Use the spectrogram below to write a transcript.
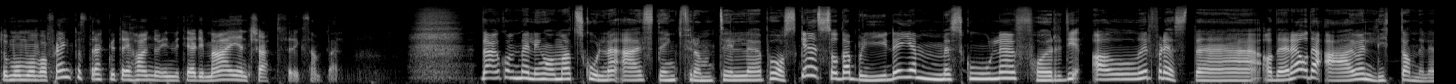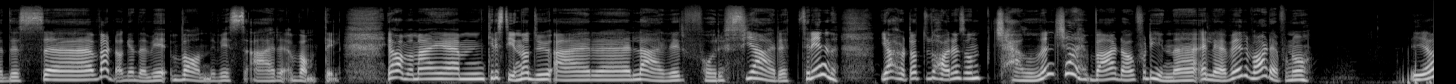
Da må man være flink og strekke ut ei hånd og invitere de med i en chat, f.eks. Det er jo kommet melding om at skolene er stengt fram til påske, så da blir det hjemmeskole for de aller fleste av dere. Og det er jo en litt annerledes eh, hverdag enn den vi vanligvis er vant til. Jeg har med meg eh, Kristina, du er eh, lærer for fjerde trinn. Jeg har hørt at du har en sånn challenge hver dag for dine elever. Hva er det for noe? Ja,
